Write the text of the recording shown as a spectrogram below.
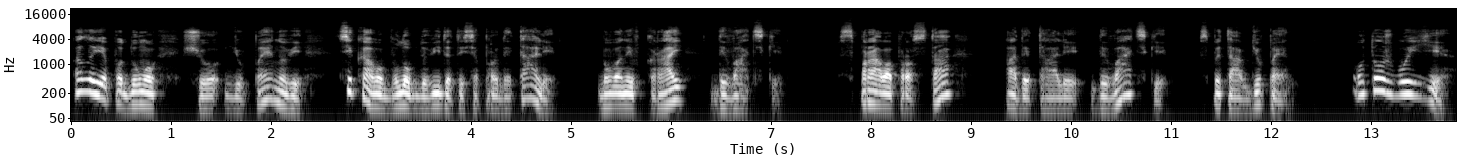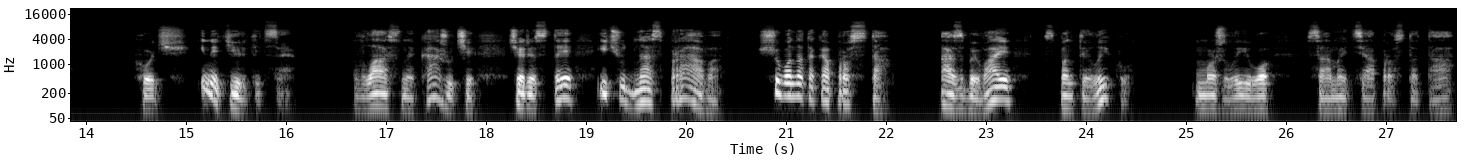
Але я подумав, що Дюпенові цікаво було б довідатися про деталі, бо вони вкрай дивацькі. Справа проста, а деталі дивацькі? спитав Дюпен. Отож бо і є. Хоч і не тільки це. Власне кажучи, через те і чудна справа, що вона така проста, а збиває з пантелику. Можливо, саме ця простота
